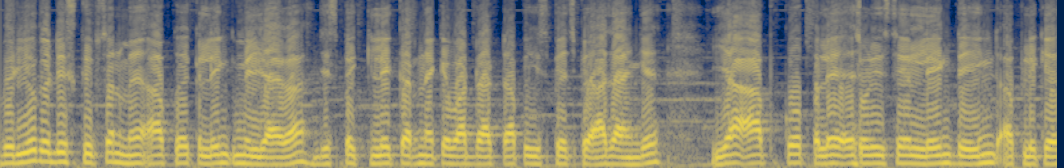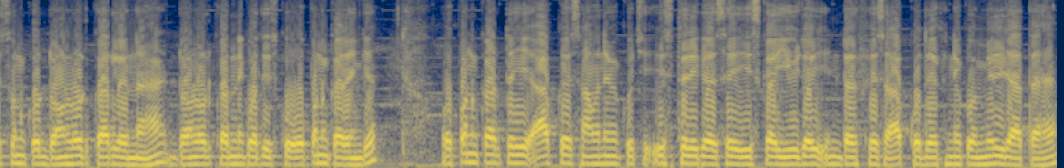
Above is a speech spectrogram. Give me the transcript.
वीडियो के डिस्क्रिप्शन में आपको एक लिंक मिल जाएगा, जिस पे क्लिक करने के बाद डायरेक्ट आप इस पेज पे आ जाएँगे, या आपको प्ले स्टोरी से लिंक्ड इन एप्लीकेशन को डाउनलोड कर लेना है। डाउनलोड करने के बाद इसको ओपन करेंगे। ओपन करते ही आपके सामने में कुछ इस तरीके से इसका यूज़र इंटरफेस आपको देखने को मिल जाता है।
